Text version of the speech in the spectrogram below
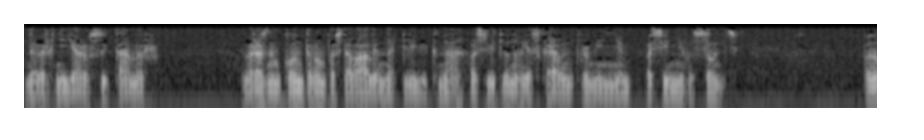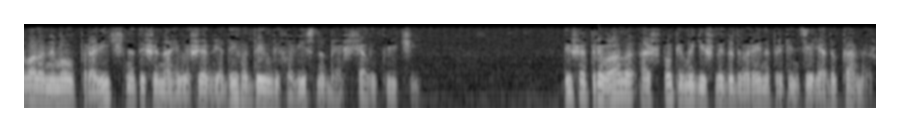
на верхні яруси камер виразним контуром поставали на тлі вікна, освітленого яскравим промінням осіннього сонця. Панувала немов правічна тишина, і лише в ряди годи лиховісно брящали ключі. Тиша тривала, аж поки ми дійшли до дверей наприкінці ряду камер.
